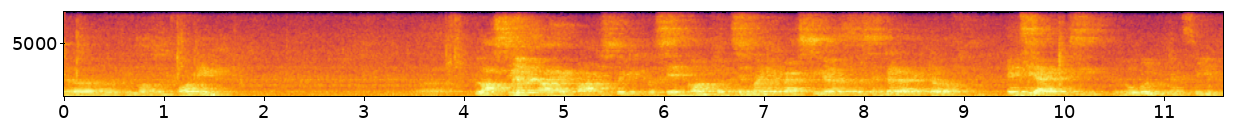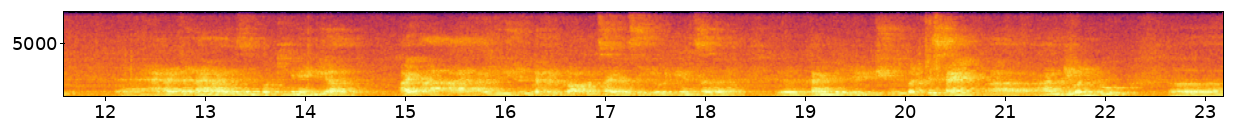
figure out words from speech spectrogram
uh, 2014. Uh, last year I had participated in the same conference in my capacity as the Center Director of NCIIPC. The logo you can see, uh, and at the time I was in, working in NTRO. I, I, I, I usually prefer to talk on cyber security and cyber uh, crime related issues, but this time uh, I'm given to uh,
